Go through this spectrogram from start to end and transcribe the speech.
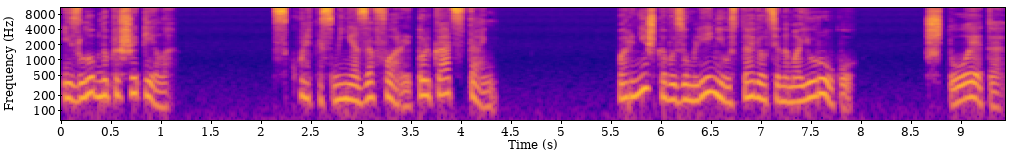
и злобно прошипела. «Сколько с меня за фары, только отстань!» Парнишка в изумлении уставился на мою руку. «Что это?»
